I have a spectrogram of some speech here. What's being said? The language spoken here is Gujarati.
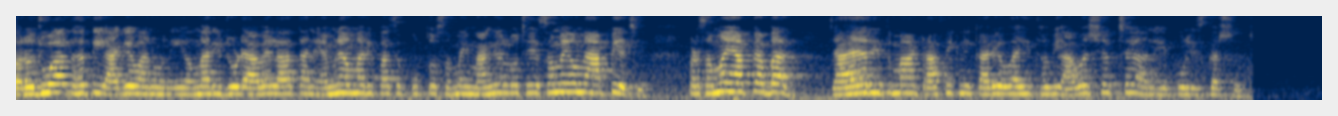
રજૂઆત હતી આગેવાનોની, અમારી જોડે આવેલા હતા ને એમને અમારી પાસે પૂરતો સમય માંગેલો છે, એ સમય અમે આપીએ છીએ. પણ સમય આપ્યા બાદ જાહેર હિતમાં ટ્રાફિકની કાર્યવાહી થવી આવશ્યક છે અને એ પોલીસ કરશે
